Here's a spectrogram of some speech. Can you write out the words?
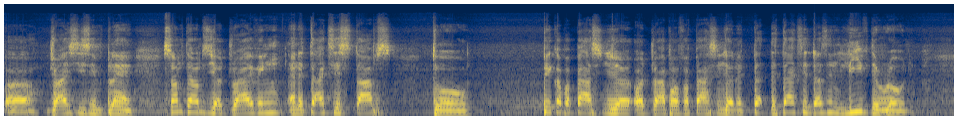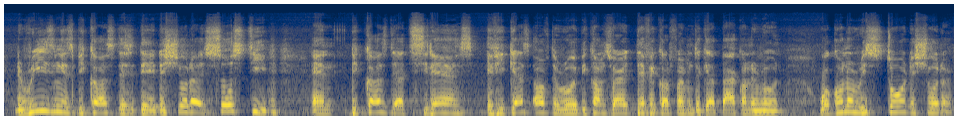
uh, dry season plan. Sometimes you're driving and the taxi stops to pick up a passenger or drop off a passenger and the, the taxi doesn't leave the road. The reason is because the, the, the shoulder is so steep and because the sedans, if he gets off the road, it becomes very difficult for him to get back on the road. We're going to restore the shoulder.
